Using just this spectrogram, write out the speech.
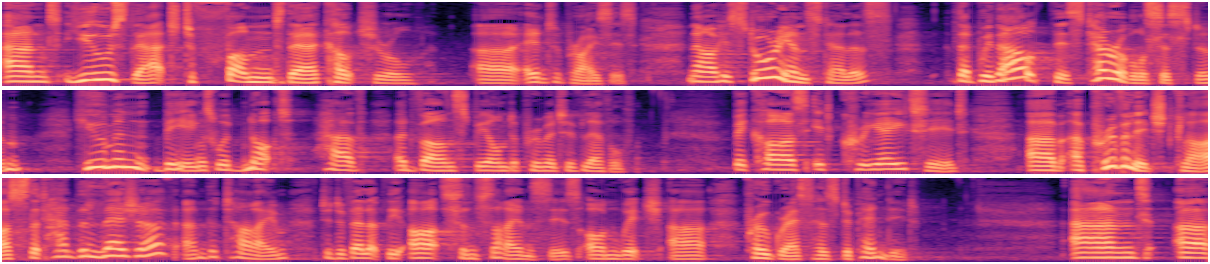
and use that to fund their cultural uh, enterprises. Now, historians tell us that without this terrible system, human beings would not have advanced beyond a primitive level because it created um, a privileged class that had the leisure and the time to develop the arts and sciences on which our progress has depended. And, uh,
